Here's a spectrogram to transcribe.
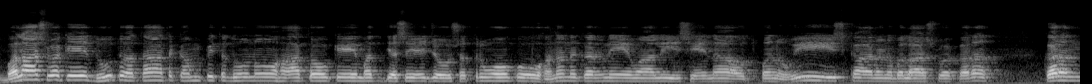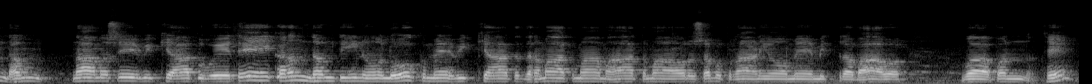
बलाश्व के धूत अर्थात कंपित दोनों हाथों के मध्य से जो शत्रुओं को हनन करने वाली सेना उत्पन्न हुई, इस कारण बलाश्व कर, करंधम नाम से विख्यात हुए थे। करंधम तीनों लोक में विख्यात धर्मात्मा, महात्मा और सब प्राणियों में मित्र भाव वपन थे।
